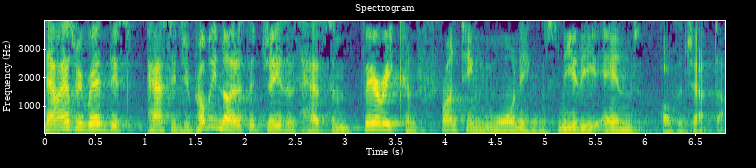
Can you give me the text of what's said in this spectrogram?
Now, as we read this passage, you probably noticed that Jesus has some very confronting warnings near the end of the chapter.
